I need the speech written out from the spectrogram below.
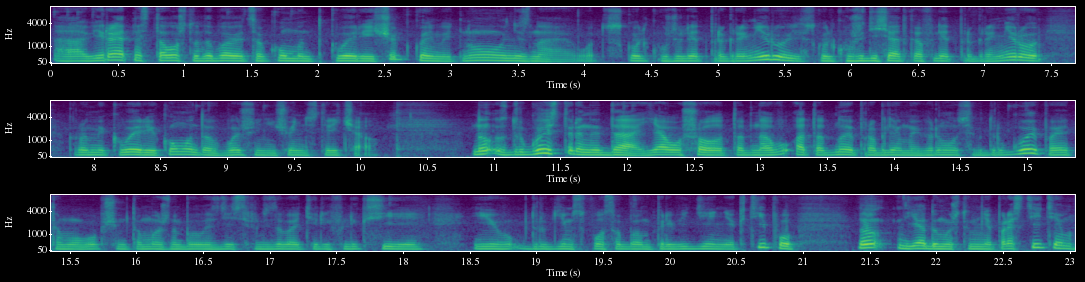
А вероятность того, что добавится command query еще какой-нибудь, ну, не знаю, вот сколько уже лет программирую, сколько уже десятков лет программирую, кроме query и командов больше ничего не встречал. Но с другой стороны, да, я ушел от, одного, от одной проблемы и вернулся к другой, поэтому, в общем-то, можно было здесь реализовать и рефлексии, и другим способом приведения к типу. Но я думаю, что мне простите,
